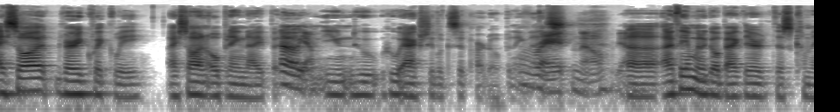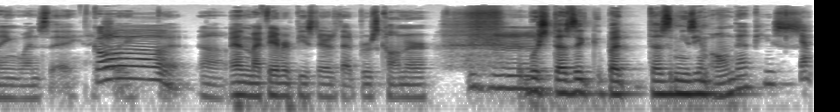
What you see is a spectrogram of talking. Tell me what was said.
I saw it very quickly. I saw an opening night, but Oh, yeah. you who who actually looks at art opening nights? Right. No. Yeah. Uh, I think I'm gonna go back there this coming Wednesday. Actually. Go. But, uh, and my favorite piece there is that Bruce Conner, Mhm. which does it. But does the museum own that piece? Yeah.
